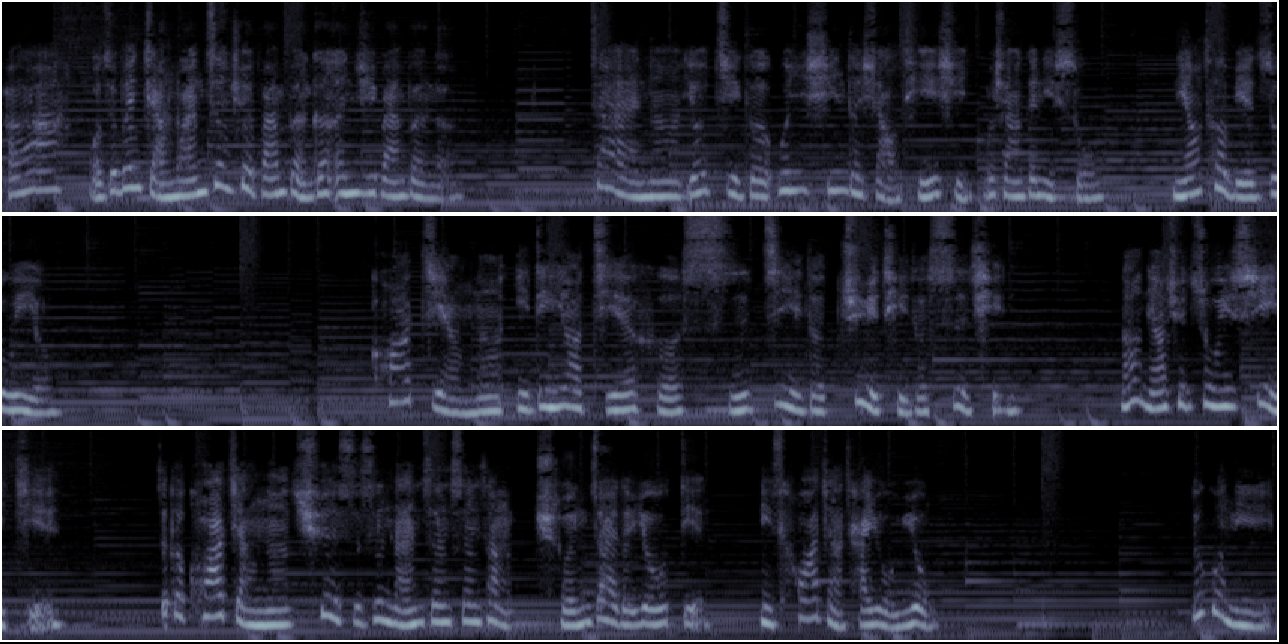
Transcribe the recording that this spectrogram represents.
好啦，我这边讲完正确版本跟 NG 版本了。再来呢，有几个温馨的小提醒，我想要跟你说，你要特别注意哦。夸奖呢，一定要结合实际的具体的事情，然后你要去注意细节。这个夸奖呢，确实是男生身上存在的优点，你夸奖才有用。如果你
